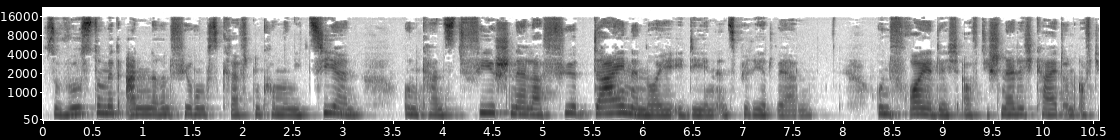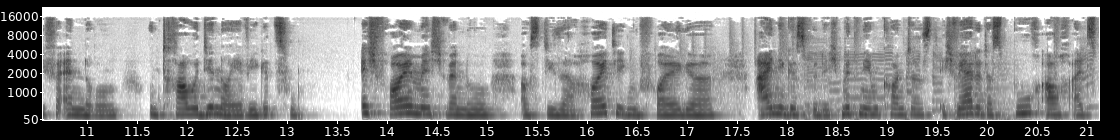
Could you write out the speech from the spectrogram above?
so wirst du mit anderen Führungskräften kommunizieren und kannst viel schneller für deine neue Ideen inspiriert werden. Und freue dich auf die Schnelligkeit und auf die Veränderung und traue dir neue Wege zu. Ich freue mich, wenn du aus dieser heutigen Folge einiges für dich mitnehmen konntest. Ich werde das Buch auch als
